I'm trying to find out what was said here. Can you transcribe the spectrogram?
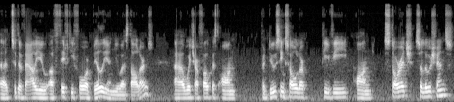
uh, to the value of 54 billion US dollars, which are focused on producing solar PV, on storage solutions.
